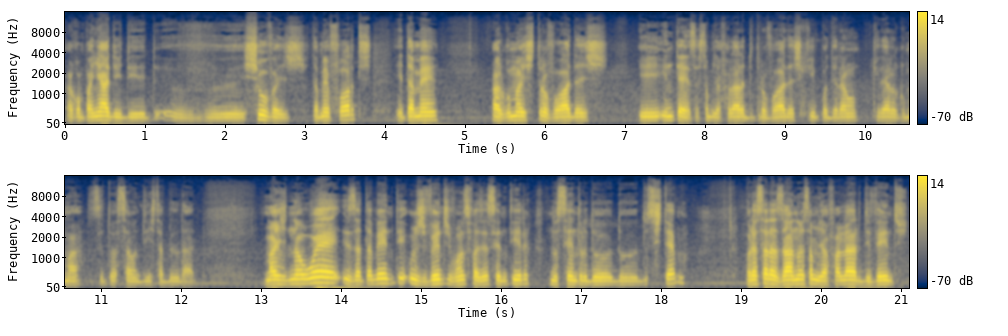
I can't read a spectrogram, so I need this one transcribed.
acompanhados de, de, de chuvas também fortes e também algumas trovoadas e intensas. Estamos a falar de trovoadas que poderão criar alguma situação de instabilidade. Mas não é exatamente os ventos vão se fazer sentir no centro do, do, do sistema. Por essa razão, nós estamos a falar de ventos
